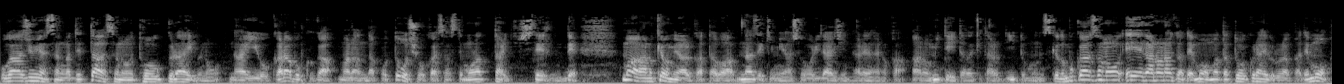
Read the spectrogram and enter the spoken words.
小川淳也さんが出たそのトークライブの内容から僕が学んだことを紹介させてもらったりしてるんで、まあ、あの、興味のある方は、なぜ君は総理大臣になれないのか、あの、見ていただけたらいいと思うんですけど、僕はその映画の中でも、またトークライブの中でも、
